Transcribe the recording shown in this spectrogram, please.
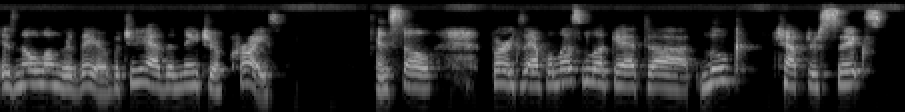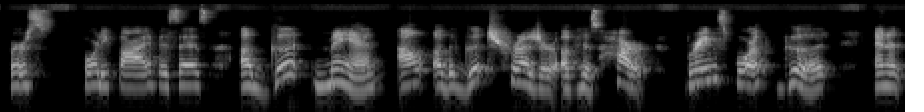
is no longer there, but you have the nature of Christ. And so, for example, let's look at uh, Luke chapter 6, verse 45. It says, A good man out of the good treasure of his heart brings forth good, and an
